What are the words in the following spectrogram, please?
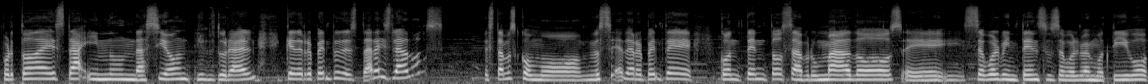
por toda esta inundación cultural que de repente de estar aislados estamos como, no sé, de repente contentos, abrumados, eh, se vuelve intenso, se vuelve emotivo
